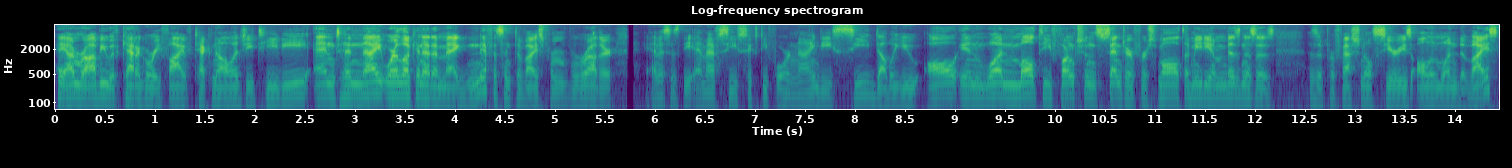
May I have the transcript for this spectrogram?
Hey, I'm Robbie with Category 5 Technology TV, and tonight we're looking at a magnificent device from Brother, and this is the MFC 6490 CW all-in-one multifunction center for small to medium businesses. This is a professional series all-in-one device,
